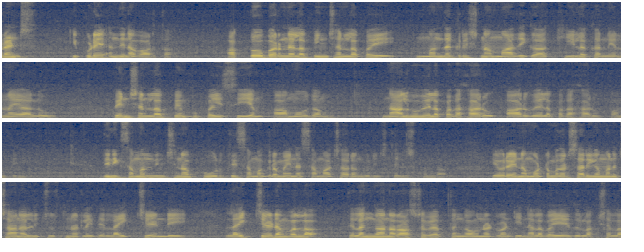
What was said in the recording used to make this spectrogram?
ఫ్రెండ్స్ ఇప్పుడే అందిన వార్త. అక్టోబర్ నెల పింఛన్లపై మందకృష్ణ మాదిగ కీలక నిర్ణయాలు. పెన్షన్ల పెంపుపై సీఎం ఆమోదం. నాలుగు వేల పదహారు ఆరు వేల పదహారు పంపిణీ. దీనికి సంబంధించిన పూర్తి సమగ్రమైన సమాచారం గురించి తెలుసుకుందాం. ఎవరైనా మొట్టమొదటిసారిగా మన ఛానల్ని చూస్తున్నట్లయితే లైక్ చేయండి. లైక్ చేయడం వల్ల తెలంగాణ రాష్ట్ర వ్యాప్తంగా ఉన్నటువంటి నలభై ఐదు లక్షల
